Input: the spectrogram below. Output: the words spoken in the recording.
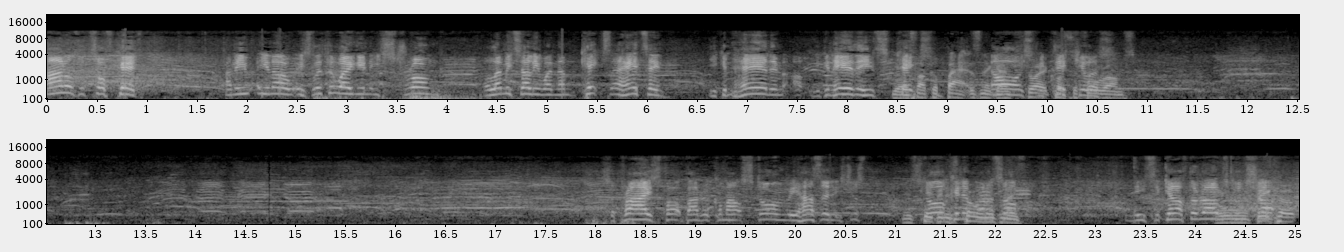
Arnold's a tough kid, and he, you know, he's Lithuanian. He's strong. Well, let me tell you, when them kicks are hitting, you can hear them. You can hear these Yeah, kicks. it's like a bat, isn't it? Oh, Going it's straight across the ridiculous. Surprised thought Badr would come out storming, he hasn't. He's just He's stalking at cool, he? Needs to get off the ropes. Oh, Good shot. hook.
